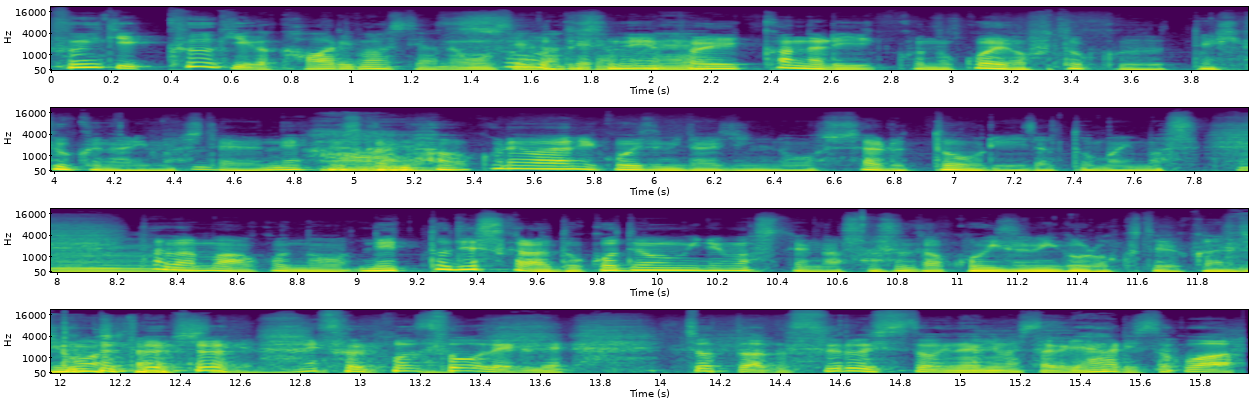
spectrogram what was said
雰囲気、空気が変わりましたよね、音声だけでもね。ねやっぱりかなりこの声が太くて低くなりましたよね。ですから、まあ、これは小泉大臣のおっしゃる通りだと思います。ただ、まあ、このネットですからどこでも見れますというのは、さすが小泉語録という感じもしたりしたけどね。それもそうですね。ちょっとあのスルーしそうになりましたが、やはりそこは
